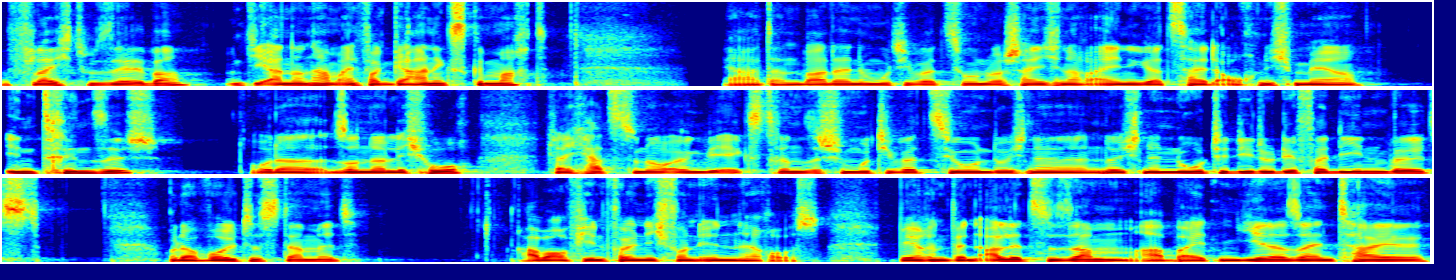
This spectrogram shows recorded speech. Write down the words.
vielleicht du selber und die anderen haben einfach gar nichts gemacht, ja, dann war deine Motivation wahrscheinlich nach einiger Zeit auch nicht mehr intrinsisch oder sonderlich hoch. Vielleicht hast du noch irgendwie extrinsische Motivation durch eine, durch eine Note, die du dir verdienen willst oder wolltest damit aber auf jeden Fall nicht von innen heraus. Während wenn alle zusammenarbeiten, jeder seinen Teil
